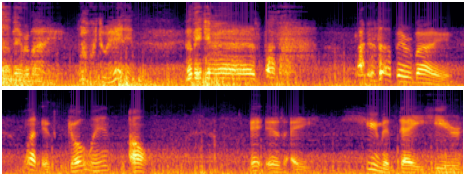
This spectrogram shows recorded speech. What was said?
up, everybody? Welcome to Hannon Adventures Plaza. What is up, everybody? What is going on? It is a humid day here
